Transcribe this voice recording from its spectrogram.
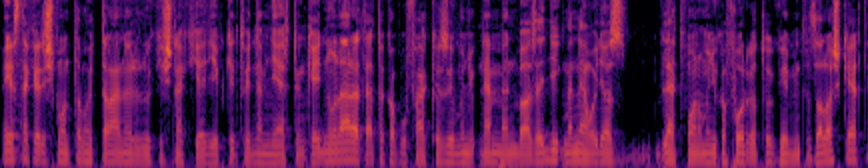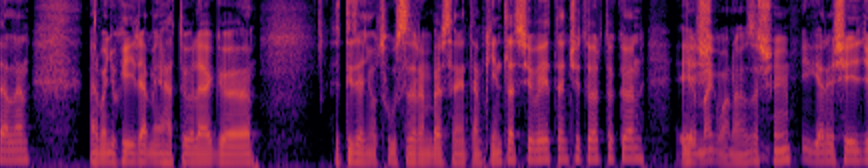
még ezt neked is mondtam, hogy talán örülök is neki egyébként, hogy nem nyertünk egy nullára, tehát a kapufák közül mondjuk nem ment be az egyik, mert nehogy az lett volna mondjuk a forgatókönyv, mint az Alaskert ellen, mert mondjuk így remélhetőleg 18-20 ezer ember szerintem kint lesz jövő héten csütörtökön. És igen, megvan az esély. Igen, és így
